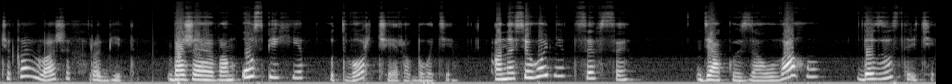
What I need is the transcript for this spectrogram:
чекаю ваших робіт. Бажаю вам успіхів у творчій роботі. А на сьогодні це все. Дякую за увагу. До зустрічі!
